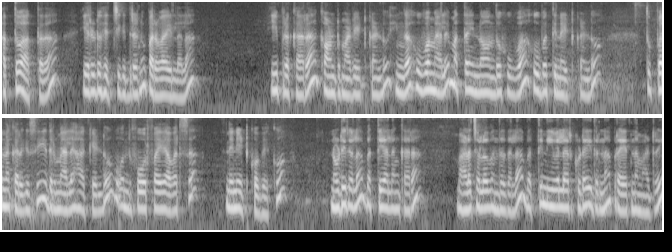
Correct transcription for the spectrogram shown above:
ಹತ್ತು ಆಗ್ತದೆ. ಎರಡು ಹೆಚ್ಚಿಗಿದ್ರೂ ಪರವಾಗಿಲ್ಲಲ್ಲ. ಈ ಪ್ರಕಾರ ಕೌಂಟ್ ಮಾಡಿ ಇಟ್ಕೊಂಡು, ಹಿಂಗೆ ಹೂವು ಮೇಲೆ ಮತ್ತು ಇನ್ನೂ ಒಂದು ಹೂವು, ಹೂಬತ್ತಿನ ಇಟ್ಕೊಂಡು, ತುಪ್ಪನ ಕರಗಿಸಿ ಇದ್ರ ಮೇಲೆ ಹಾಕ್ಕೊಂಡು ಒಂದು ಫೋರ್ ಫೈವ್ ಅವರ್ಸ್ ನೆನೆ ಇಟ್ಕೋಬೇಕು ನೋಡಿರಲ್ಲ ಬತ್ತಿ ಅಲಂಕಾರ? ಭಾಳ ಚಲೋ ಬಂದದಲ್ಲ? ಬತ್ತಿ ನೀವೆಲ್ಲರೂ ಕೂಡ ಇದನ್ನು ಪ್ರಯತ್ನ ಮಾಡಿರಿ.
